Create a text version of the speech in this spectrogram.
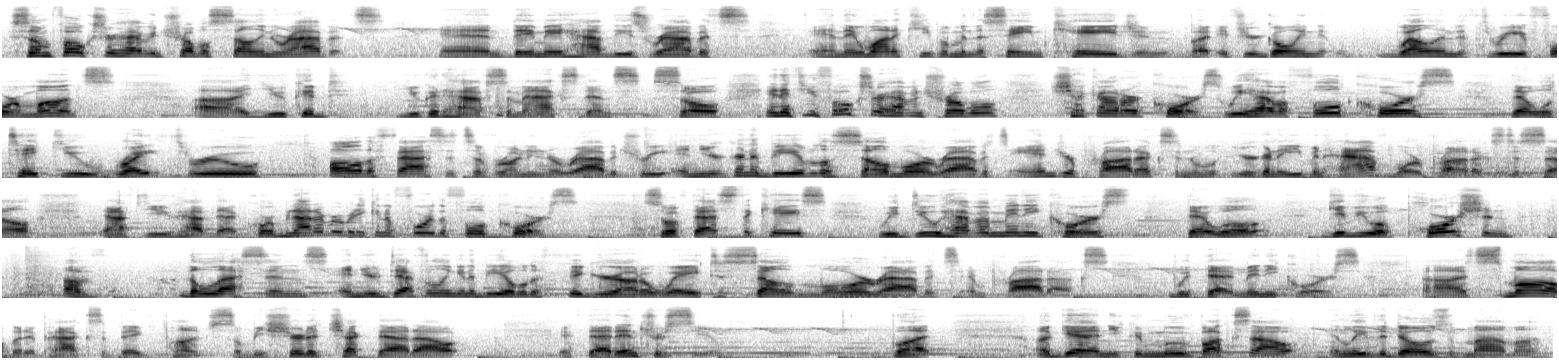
Some folks are having trouble selling rabbits, and they may have these rabbits and they want to keep them in the same cage. And but if you're going well into three or four months, uh, you could you could have some accidents. So, and if you folks are having trouble, check out our course. We have a full course that will take you right through all the facets of running a rabbitry and you're going to be able to sell more rabbits and your products and you're going to even have more products to sell after you have that course. But not everybody can afford the full course. So if that's the case, we do have a mini course that will give you a portion of the lessons and you're definitely going to be able to figure out a way to sell more rabbits and products with that mini course. Uh, it's small but it packs a big punch so be sure to check that out if that interests you. But again you can move bucks out and leave the does with mama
